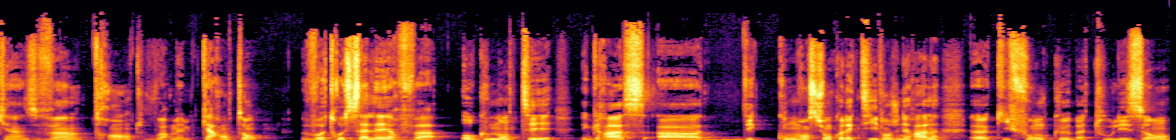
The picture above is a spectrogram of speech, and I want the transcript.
15, 20, 30, voire même 40 ans. Votre salaire va augmenter grâce à des conventions collectives en général euh, qui font que bah, tous les ans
